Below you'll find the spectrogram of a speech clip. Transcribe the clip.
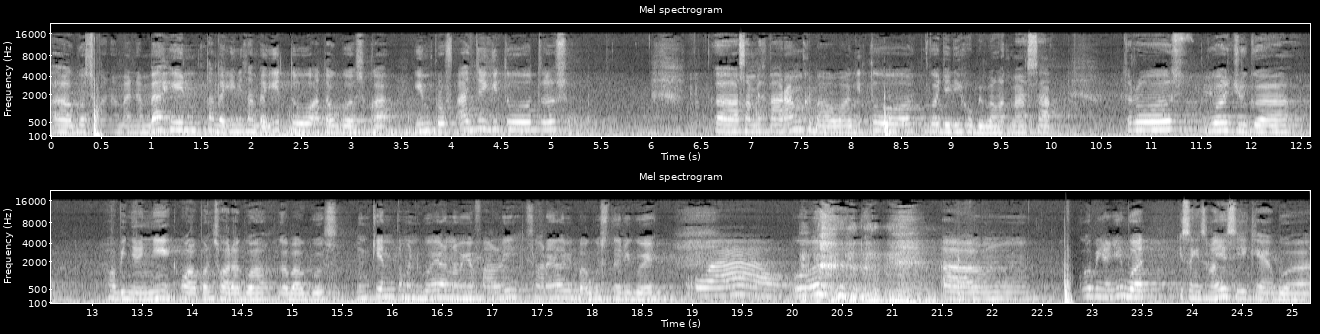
uh, gue suka nambah nambahin tambah ini tambah itu. Atau gue suka improve aja gitu. Terus uh, sampai sekarang ke bawah gitu. Gue jadi hobi banget masak. Terus gue juga hobi nyanyi walaupun suara gue gak bagus. Mungkin temen gue yang namanya Vali suaranya lebih bagus dari gue. Wow. Um, gue hobi nyanyi buat iseng-iseng aja sih kayak buat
